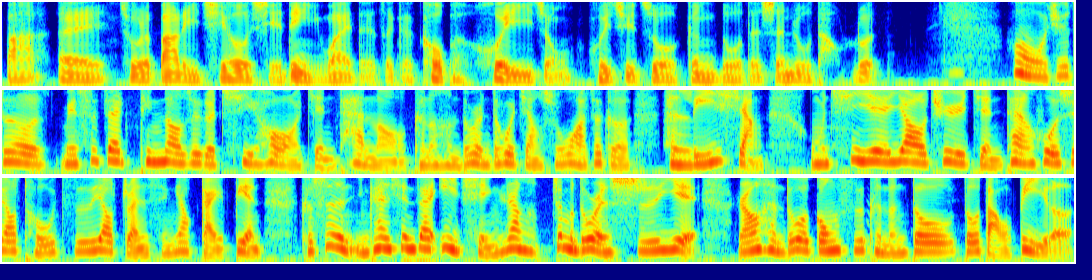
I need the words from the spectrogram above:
巴，呃，除了巴黎气候协定以外的这个 COP 会议中，会去做更多的深入讨论。哦，我觉得每次在听到这个气候啊减碳哦，可能很多人都会讲说哇，这个很理想，我们企业要去减碳，或者是要投资、要转型、要改变。可是你看现在疫情让这么多人失业，然后很多的公司可能都都倒闭了。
